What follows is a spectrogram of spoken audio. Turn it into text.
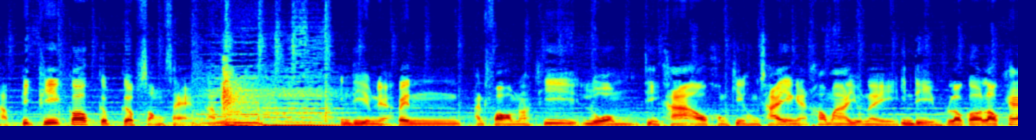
ครับพิกพีก็เกือบเกือบ2 0 0 0 0 0ครับอินดีมเนี่ยเป็นแพลตฟอร์มเนาะที่รวมสินค้าเอาของกินของใช้อย่างเงี้ยเข้ามาอยู่ในอินดีมแล้วก็เราแค่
